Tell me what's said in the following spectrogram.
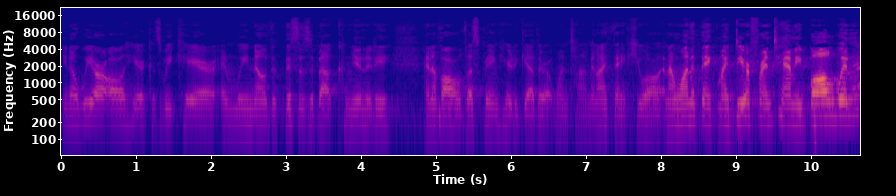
You know, we are all here because we care and we know that this is about community and of all of us being here together at one time. And I thank you all. And I want to thank my dear friend Tammy Baldwin. Send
